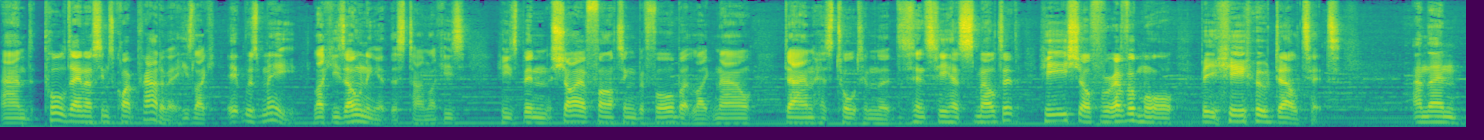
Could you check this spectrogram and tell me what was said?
And Paul Dano seems quite proud of it. He's like, it was me. Like he's owning it this time. Like he's he's been shy of farting before, but like now Dan has taught him that since he has smelt it, he shall forevermore be he who dealt it. And then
